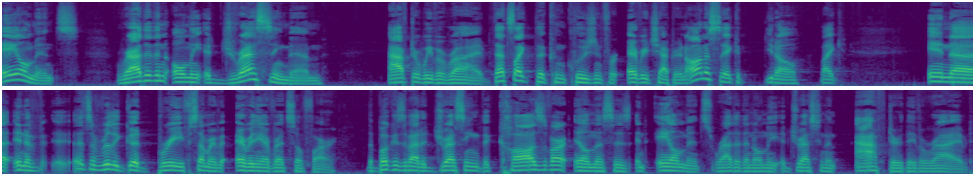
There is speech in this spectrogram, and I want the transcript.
ailments rather than only addressing them after we've arrived. That's like the conclusion for every chapter. And honestly, I could, you know, like in a, in a it's a really good brief summary of everything I've read so far. The book is about addressing the cause of our illnesses and ailments rather than only addressing them after they've arrived.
